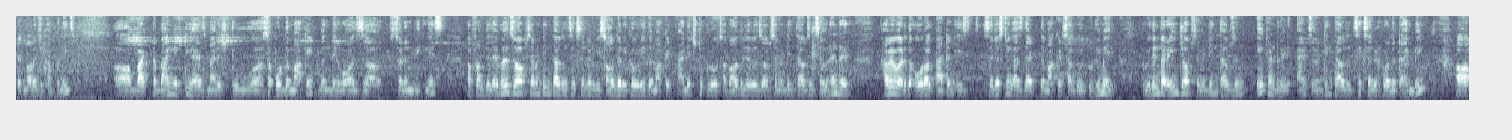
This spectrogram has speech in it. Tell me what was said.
technology companies. but Bank Nifty has managed to support the market when there was sudden weakness. Uh, from the levels of 17,600 we saw the recovery. The market managed to close above the levels of 17,700 however the overall pattern is suggesting us that the markets are going to remain within the range of 17,800 and 17,600 for the time being. Uh,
